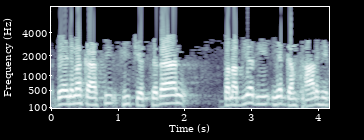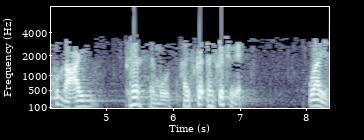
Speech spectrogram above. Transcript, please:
haddii ay nimankaasi sii jeedsadaan danabyadii iyo gantaalihii ku dhacay reer samuud ha iska jireen waaya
